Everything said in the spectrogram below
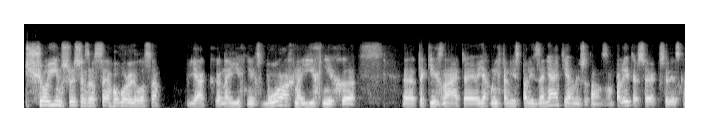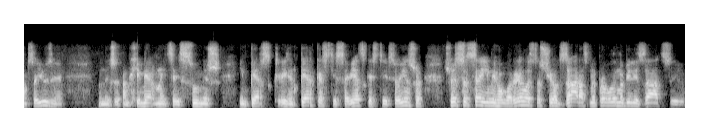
що їм швидше за все говорилося, як на їхніх зборах, на їхніх е, е, таких, знаєте, як у них там є політзаняття, у них же там замполіти, все як в Совєтському Союзі. У них же там химерний цей суміш імперськ, імперкості, совєтськості і все інше. Швидше це їм і говорилося, що от зараз ми провели мобілізацію,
